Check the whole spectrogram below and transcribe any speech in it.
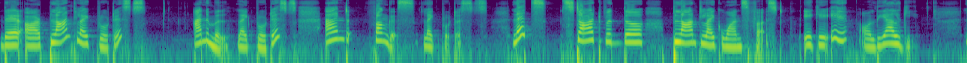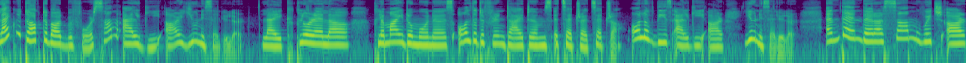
There are plant-like protists, animal-like protists, and fungus-like protists. Let's start with the plant-like ones first aka all the algae. Like we talked about before, some algae are unicellular, like chlorella, chlamydomonas, all the different diatoms, etc., etc. All of these algae are unicellular. And then there are some which are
